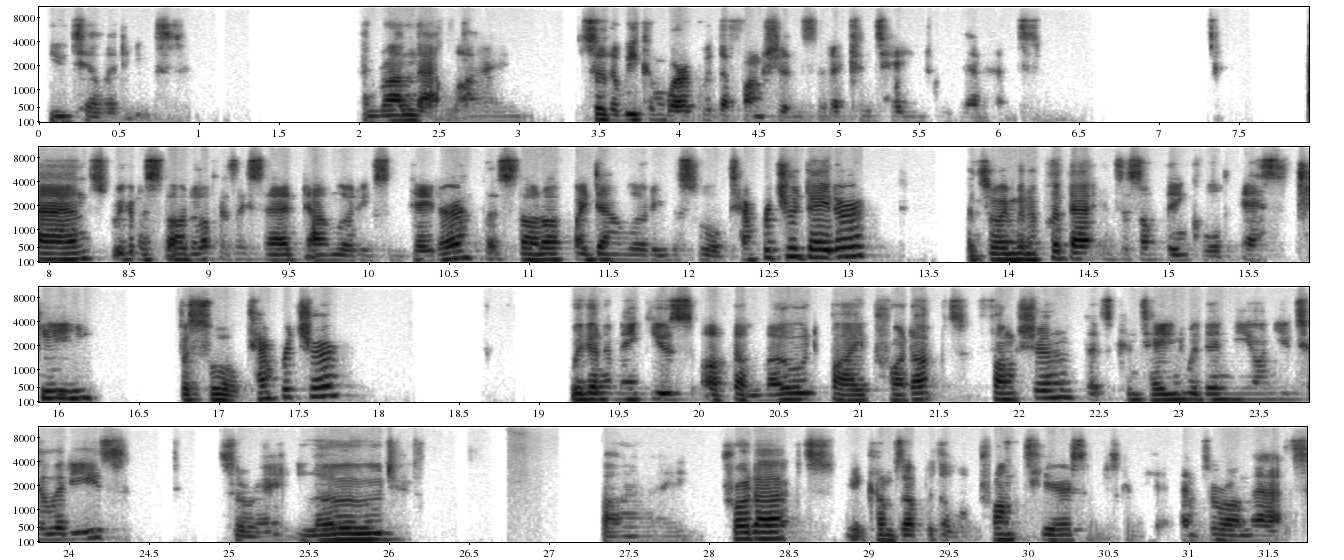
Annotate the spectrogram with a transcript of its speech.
Utilities and run that line so that we can work with the functions that are contained within it. And we're going to start off, as I said, downloading some data. Let's start off by downloading the soil temperature data. And so I'm going to put that into something called ST for soil temperature. We're going to make use of the load by product function that's contained within Neon Utilities. So right, load by product. It comes up with a little prompt here, so I'm just going to hit enter on that.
